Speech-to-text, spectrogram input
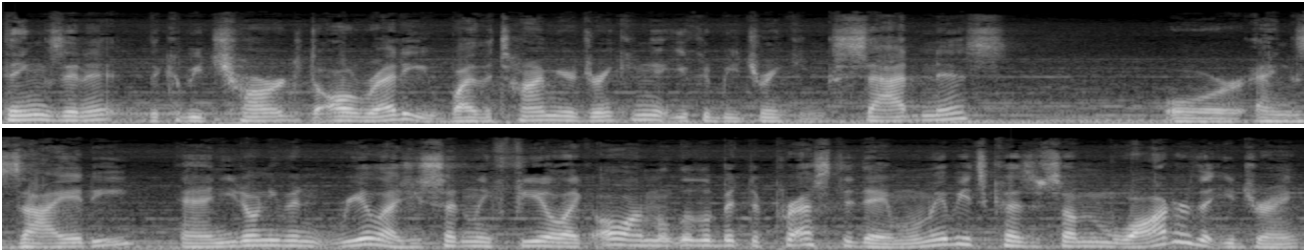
things in it that could be charged already. By the time you're drinking it, you could be drinking sadness or anxiety, and you don't even realize you suddenly feel like, oh, I'm a little bit depressed today. Well, maybe it's because of some water that you drank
